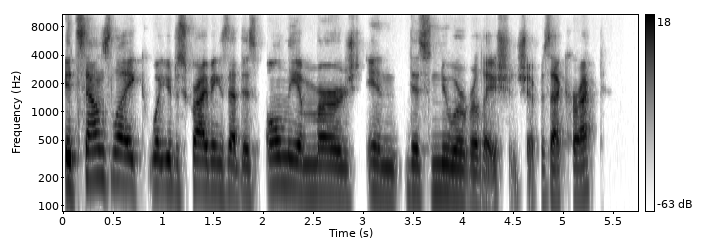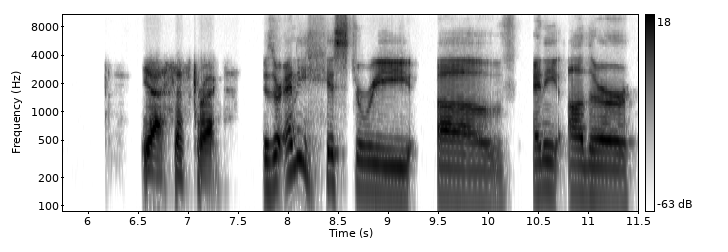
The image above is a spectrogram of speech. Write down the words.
it sounds like what you're describing is that this only emerged in this newer relationship. Is that correct? Yes, that's correct. Is there any history of any other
